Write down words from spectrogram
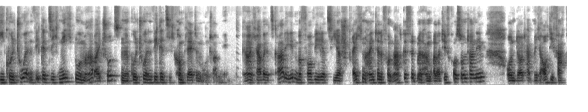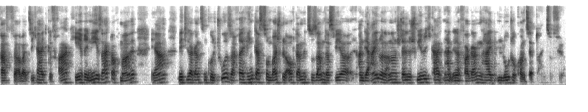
die Kultur entwickelt sich nicht nur im Arbeitsschutz, eine Kultur entwickelt sich komplett im Unternehmen. Ja, ich habe jetzt gerade eben, bevor wir jetzt hier sprechen, ein Telefonat geführt mit einem relativ großen Unternehmen und dort hat mich auch die Fachkraft für Arbeitssicherheit gefragt, hey René, sag doch mal, ja, mit dieser ganzen Kultursache hängt das zum Beispiel auch damit zusammen, dass wir an der einen oder anderen Stelle Schwierigkeiten hatten, in der Vergangenheit ein Lotto-Konzept einzuführen.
